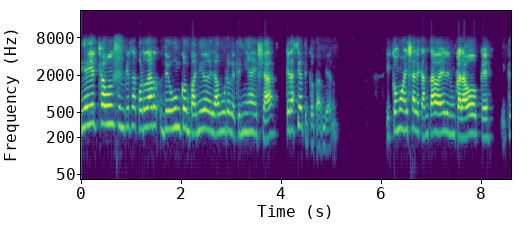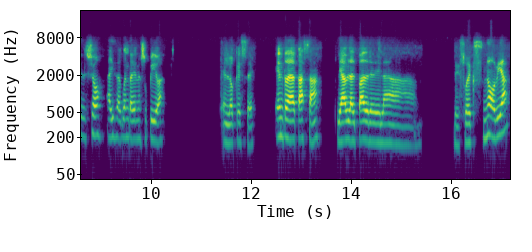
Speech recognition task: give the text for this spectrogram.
Y ahí el chabón se empieza a acordar de un compañero de laburo que tenía ella, que era asiático también. Y cómo ella le cantaba a él en un karaoke, y qué sé yo, ahí se da cuenta que no es su piba. Enloquece. Entra a la casa, le habla al padre de la de su exnovia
